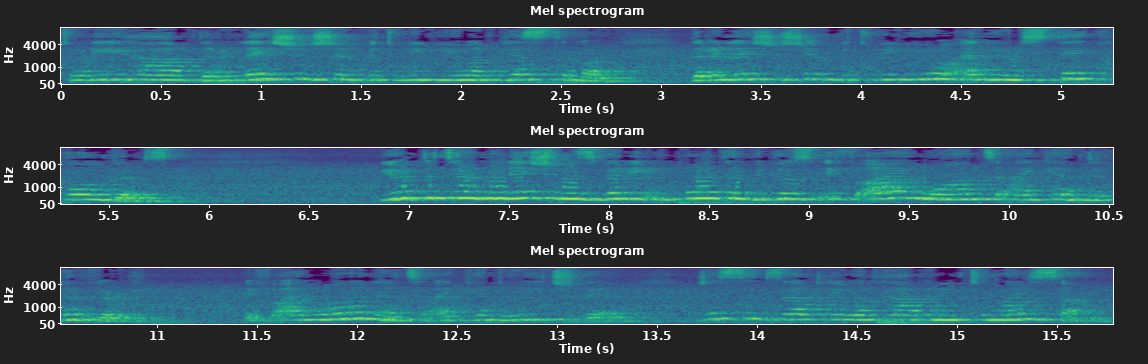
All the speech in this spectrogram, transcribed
to rehab the relationship between you and customer, the relationship between you and your stakeholders. Determination is very important because if I want, I can deliver. If I want it, I can reach there. Just exactly what happening to my son.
